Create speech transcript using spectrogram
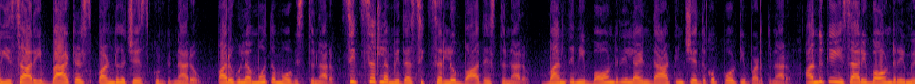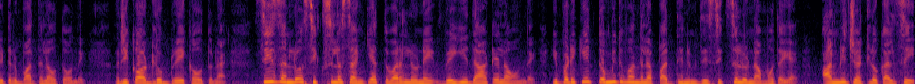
ఈసారి బ్యాటర్స్ పండుగ చేసుకుంటున్నారు. పరుగుల మూత మోగిస్తున్నారు. సిక్సర్ల మీద సిక్సర్లు బాధేస్తున్నారు. బంతిని బౌండరీ లైన్ దాటించేందుకు పోటీ పడుతున్నారు. అందుకే ఈసారి బౌండరీ మీటర్ బద్దలవుతోంది. రికార్డులు బ్రేక్ అవుతున్నాయి. సీజన్లో సిక్స్ల సంఖ్య త్వరలోనే వెయ్యి దాటేలా ఉంది. ఇప్పటికీ తొమ్మిది వందల పద్దెనిమిది సిక్స్లు నమోదయ్యాయి. అన్ని జట్లు కలిసి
